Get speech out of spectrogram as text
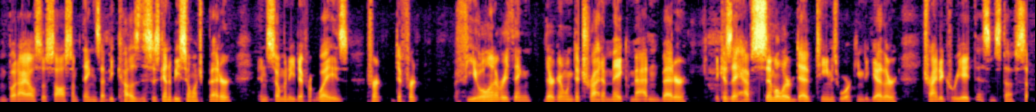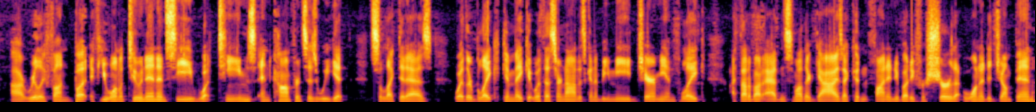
But I also saw some things that because this is going to be so much better in so many different ways, different different feel and everything, they're going to try to make Madden better because they have similar dev teams working together trying to create this and stuff. So uh, really fun. But if you want to tune in and see what teams and conferences we get selected as. Whether Blake can make it with us or not it's going to be me, Jeremy, and Blake. I thought about adding some other guys. I couldn't find anybody for sure that wanted to jump in.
